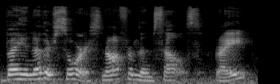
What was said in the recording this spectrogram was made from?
by another source not from themselves right?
